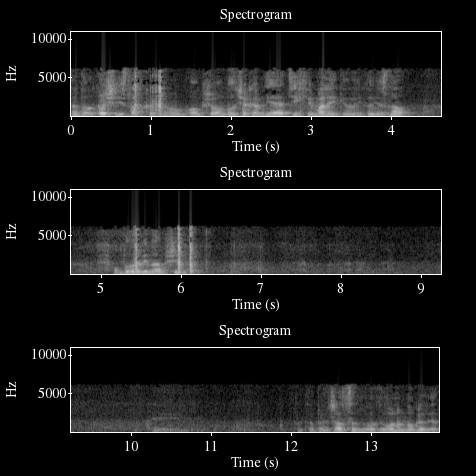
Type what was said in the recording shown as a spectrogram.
Он был очень исламский. Он, он, он был человеком не тихий, маленький, никто не знал. Он был раввином общины. И это продолжался довольно много лет.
